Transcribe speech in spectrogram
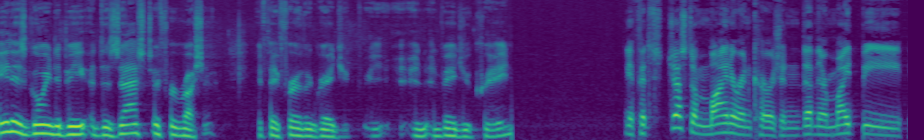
it is going to be a disaster for Russia if they further invade, invade Ukraine. If it's just a minor incursion, then there might be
